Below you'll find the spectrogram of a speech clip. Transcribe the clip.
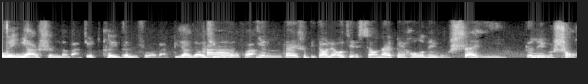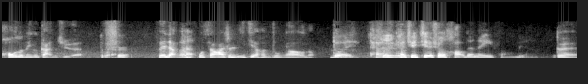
为你而生的吧，就可以这么说吧，比较矫情的说法。应该是比较了解肖奈背后的那种善意跟那个守候的那个感觉，对。是。所以两个人互相还是理解很重要的。对他，他去接受好的那一方面。对。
